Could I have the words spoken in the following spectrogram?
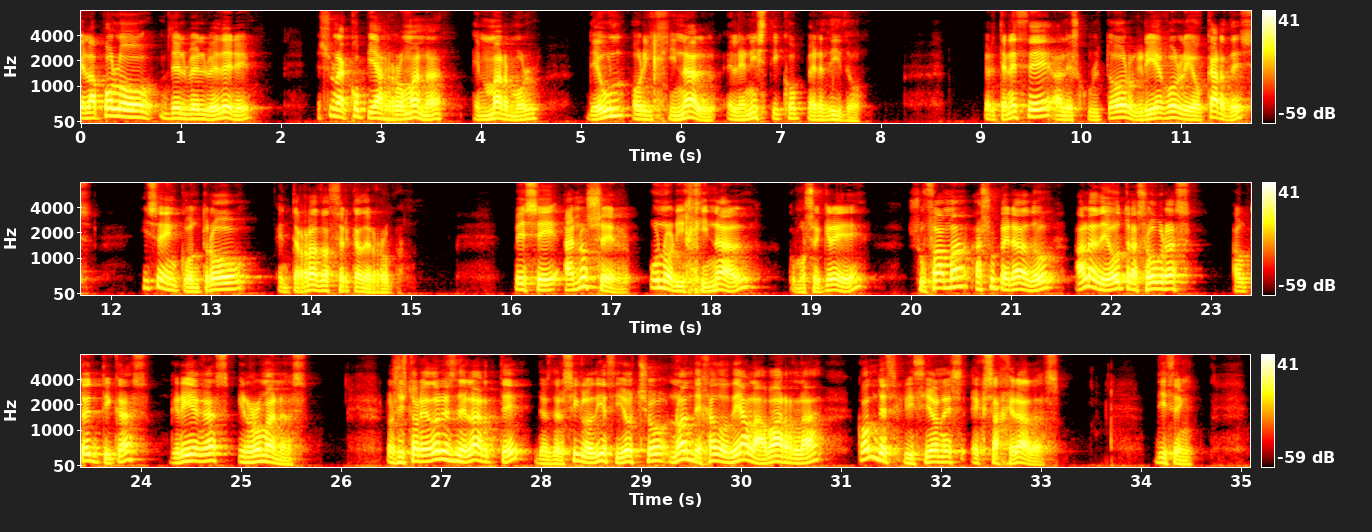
El Apolo del Belvedere es una copia romana en mármol de un original helenístico perdido. Pertenece al escultor griego Leocardes y se encontró enterrado cerca de Roma. Pese a no ser un original, como se cree, su fama ha superado a la de otras obras auténticas griegas y romanas. Los historiadores del arte, desde el siglo XVIII, no han dejado de alabarla con descripciones exageradas. Dicen,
